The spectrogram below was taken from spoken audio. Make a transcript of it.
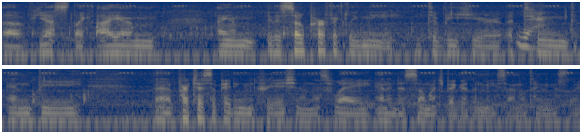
of yes like i am i am it is so perfectly me to be here Yeah. attuned and be uh, participating in creation in this way and it is so much bigger than me simultaneously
